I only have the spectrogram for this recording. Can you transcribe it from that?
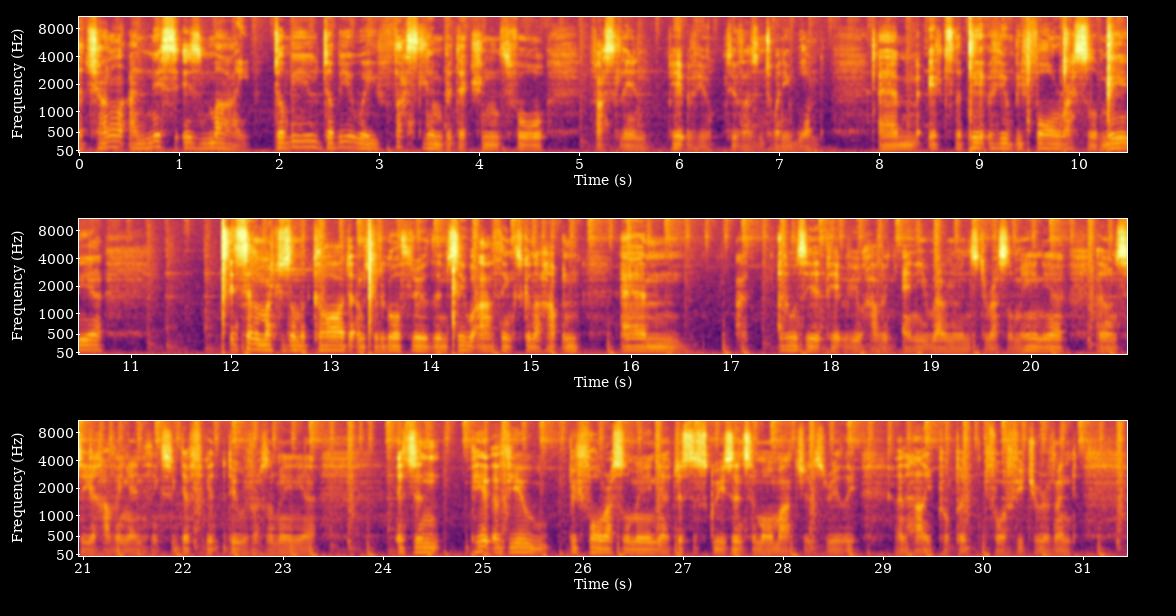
the channel and this is my WWE Fastlane predictions for Fastlane pay-per-view 2021. Um, it's the pay-per-view before WrestleMania. It's seven matches on the card. I'm just going to go through them, see what I think is going to happen. Um, I, I don't see the pay-per-view having any relevance to WrestleMania. I don't see it having anything significant to do with WrestleMania. It's a pay-per-view before WrestleMania just to squeeze in some more matches, really, and hype up it for a future event.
